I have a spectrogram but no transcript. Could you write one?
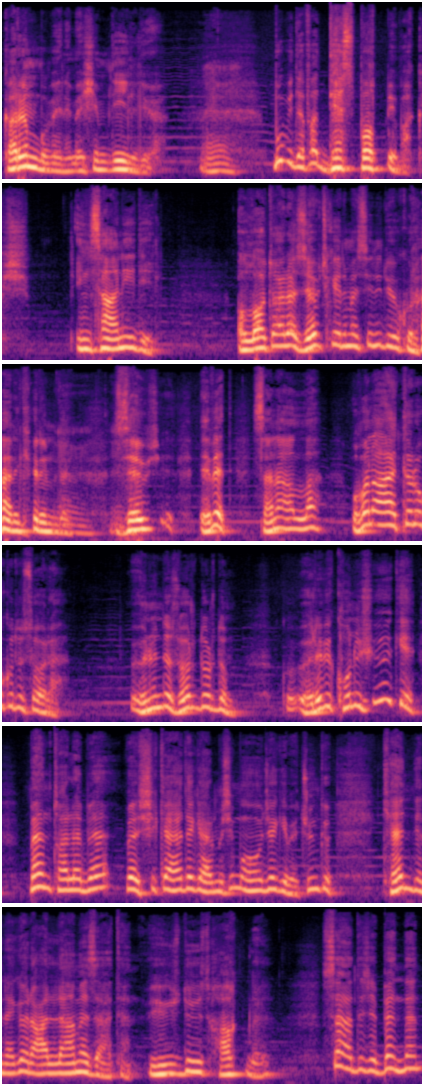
karım bu benim, eşim değil diyor. Evet. Bu bir defa despot bir bakış. İnsani değil. Allah Teala zevç kelimesini diyor Kur'an-ı Kerim'de. Evet, evet. Zevç, evet sana Allah, o bana ayetler okudu sonra. Önünde zor durdum. Öyle bir konuşuyor ki ben talebe ve şikayete gelmişim o hoca gibi. Çünkü kendine göre allame zaten. Yüzde yüz haklı. Sadece benden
